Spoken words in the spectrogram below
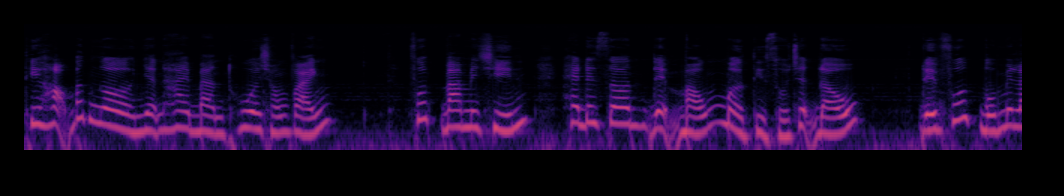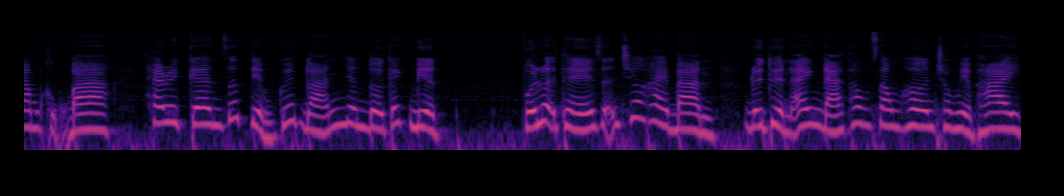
thì họ bất ngờ nhận hai bàn thua chóng vánh Phút 39, Henderson đệm bóng mở tỷ số trận đấu. Đến phút 45 cộng 3, Harry Kane dứt điểm quyết đoán nhân đôi cách biệt. Với lợi thế dẫn trước hai bàn, đội tuyển Anh đá thông dong hơn trong hiệp 2.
